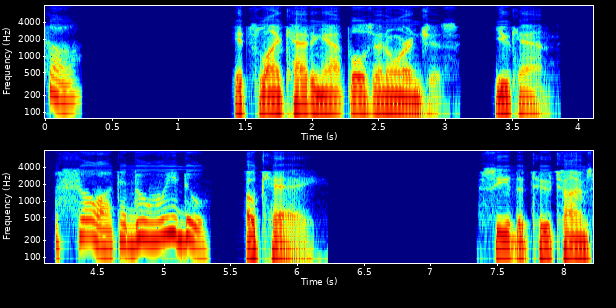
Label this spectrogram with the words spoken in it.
so, It's like adding apples and oranges. You can. so what do we do? Okay. See the 2 times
